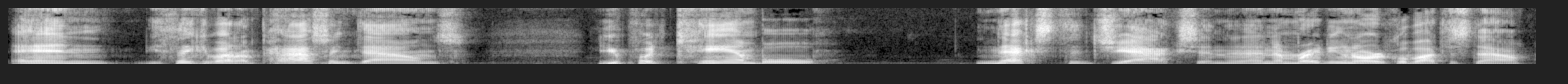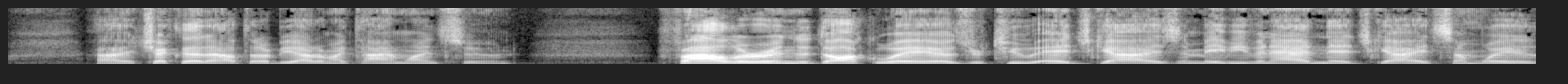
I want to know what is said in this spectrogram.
And you think about him passing downs you put Campbell next to Jackson, and I'm writing an article about this now. Uh, check that out. That'll be out of my timeline soon. Fowler and Ngakoue as your two edge guys, and maybe even add an edge guy some way,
